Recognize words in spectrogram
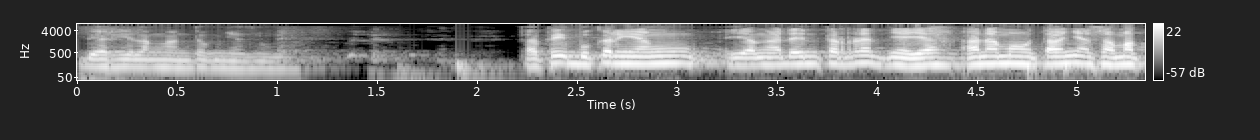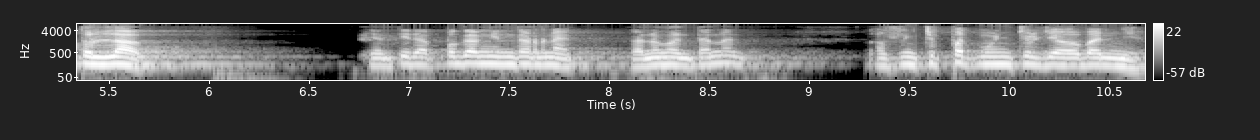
Biar hilang ngantuknya semua. Tapi bukan yang yang ada internetnya ya. Anda mau tanya sama tulab yang tidak pegang internet. Karena internet langsung cepat muncul jawabannya.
